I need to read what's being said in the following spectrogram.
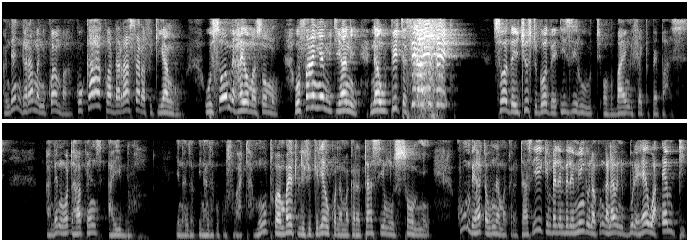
and then gharama ni kwamba kukaa kwa darasa rafiki yangu usome hayo masomo ufanye mitihani na upite si rahisi. So they choose to go the easy route of buying fake papers. And then what happens? Aibu inaanza, inaanza kukufuata. Mtu ambaye tulifikiria uko na makaratasi msomi kumbe hata una makaratasi. Hii kimbelembele mingi unakunga nayo ni bure hewa empty.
